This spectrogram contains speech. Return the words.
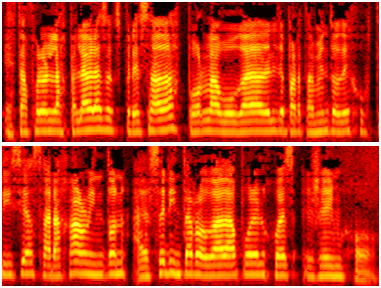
Estas fueron las palabras expresadas por la abogada del Departamento de Justicia, Sarah Harrington, al ser interrogada por el juez James Ho.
